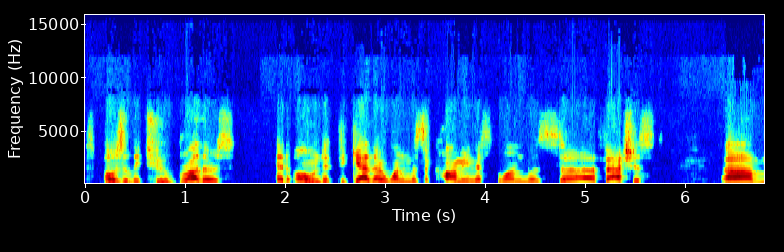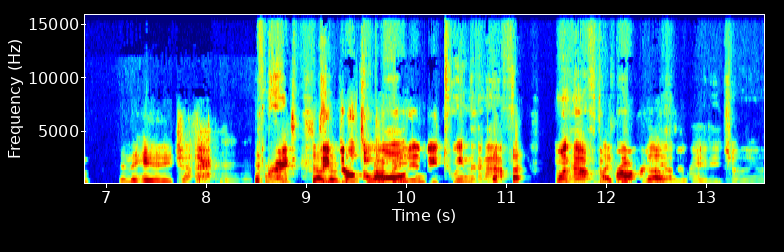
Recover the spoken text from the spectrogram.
Supposedly, two brothers had owned it together. One was a communist, one was uh, fascist, um, and they hated each other. right. so they the, built the a property... wall in between the half, one half of the property, so. the other they hate each other. Yeah.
